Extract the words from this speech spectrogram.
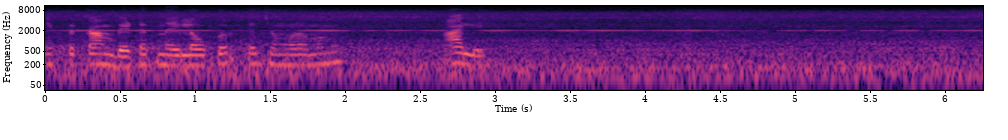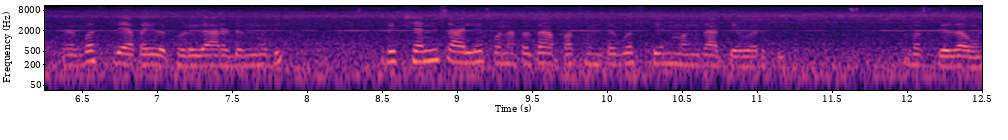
एक तर काम भेटत नाही लवकर त्याच्यामुळं मग आले. तर बसले आता इथं थोडी गार्डनमध्ये. रिक्षानेच आले पण आता दहा पाच मिनटं बसते आणि मग जाते वरती. बघते जाऊन.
